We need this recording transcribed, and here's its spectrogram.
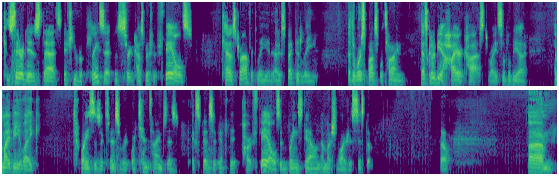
considered is that if you replace it, there's a certain cost, but if it fails catastrophically and unexpectedly at the worst possible time, that's going to be a higher cost, right? So it'll be a, it might be like twice as expensive or, or 10 times as expensive if the part fails and brings down a much larger system. So, um,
